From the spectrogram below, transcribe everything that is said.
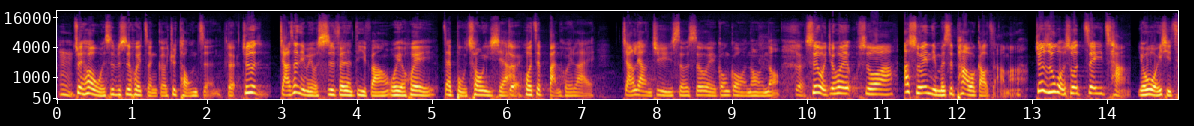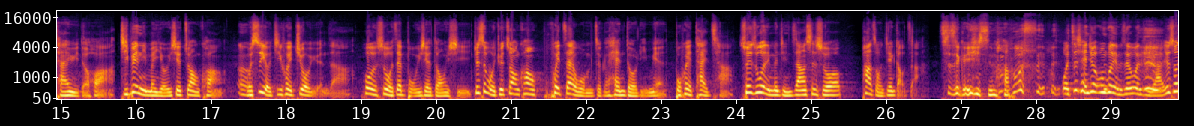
嗯，最后我是不是会整个去同整？对，就是假设你们有失分的地方，我也会再补充一下，对，或者再扳回来。讲两句，收收尾，公公弄一弄。对，所以我就会说啊啊，所以你们是怕我搞砸吗？就如果说这一场有我一起参与的话，即便你们有一些状况，我是有机会救援的啊，或者说我再补一些东西，就是我觉得状况会在我们整个 handle 里面不会太差。所以如果你们紧张，是说怕总监搞砸。是这个意思吗？不是，我之前就问过你们这个问题啊，就说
